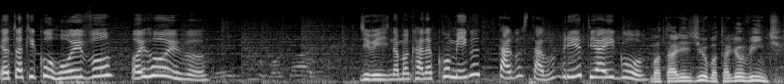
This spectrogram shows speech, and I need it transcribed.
Eu tô aqui com o Ruivo. Oi, Ruivo. Dividindo a bancada comigo tá Gustavo Brito. E aí, Gu? Boa tarde, Gil. Boa tarde, ouvinte.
